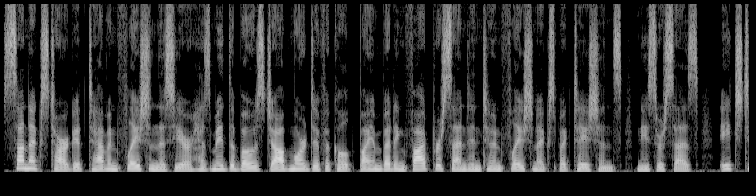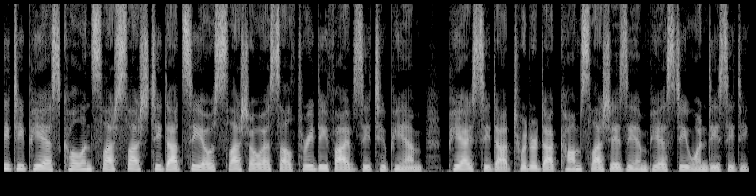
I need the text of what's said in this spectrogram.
Sunak's target to have inflation this year has made the BOE's job more difficult by embedding 5% into inflation expectations, NIESR says. https colon slash slash t.co slash osl3d5z2pm, pic.twitter.com slash azmpsd1dct.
